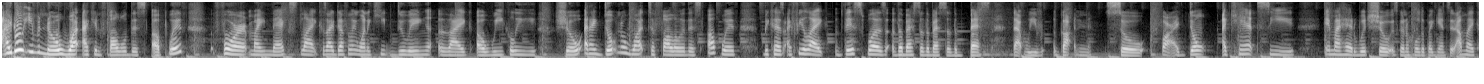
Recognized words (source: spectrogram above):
I don't even know what I can follow this up with for my next like because I definitely want to keep doing like a weekly show and I don't know what to follow this up with because I feel like this was the best of the best of the best that we've gotten so far. I don't I can't see in my head which show is going to hold up against it. I'm like,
